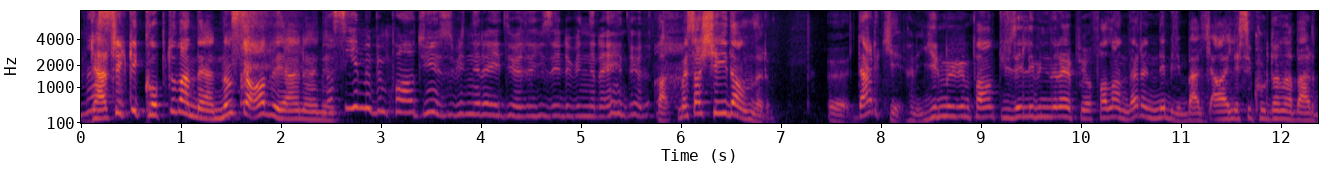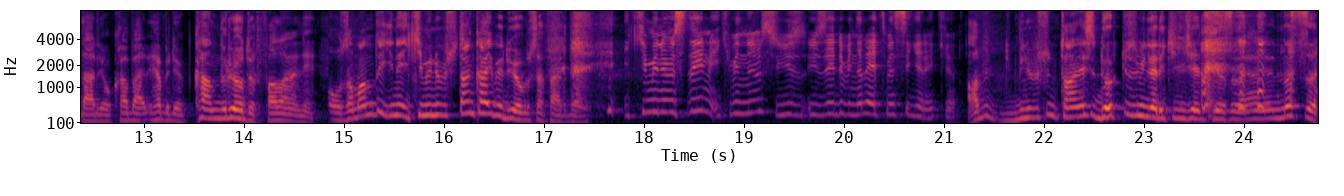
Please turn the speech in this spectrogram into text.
nasıl- Gerçeklik koptu bende yani. Nasıl abi yani hani. Nasıl 20 bin pound 100 bin lira ediyordu, 150 bin lira ediyordu. Bak mesela şeyi de anlarım. Ee, der ki hani 20 bin pound 150 bin lira yapıyor falan der. Hani ne bileyim belki ailesi kurdan haberdar yok haber, haberi yok. Kandırıyordur falan hani. O zaman da yine iki minibüsten kaybediyor bu sefer de. 2 minibüs değil mi? 2 minibüs 100, 150 bin lira etmesi gerekiyor. Abi minibüsün tanesi 400 milyar ikinci el piyasada yani nasıl?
